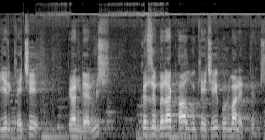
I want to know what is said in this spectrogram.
bir keçi göndermiş. Kızı bırak al bu keçiyi kurban et demiş.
